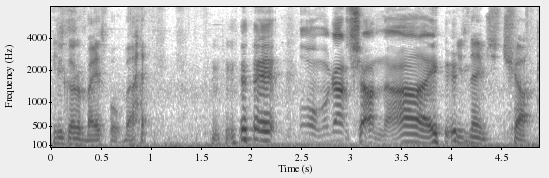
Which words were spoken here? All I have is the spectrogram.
He's got a baseball bat. oh my god, shot in the eye. His name's Chuck.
